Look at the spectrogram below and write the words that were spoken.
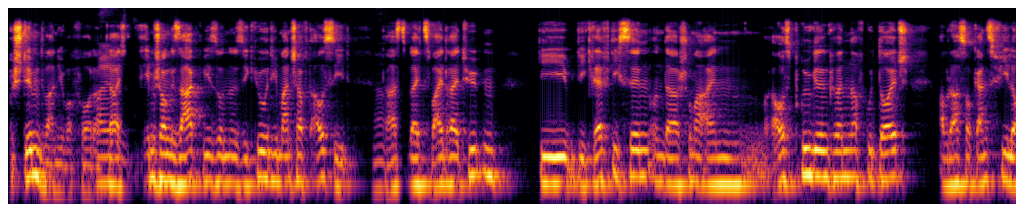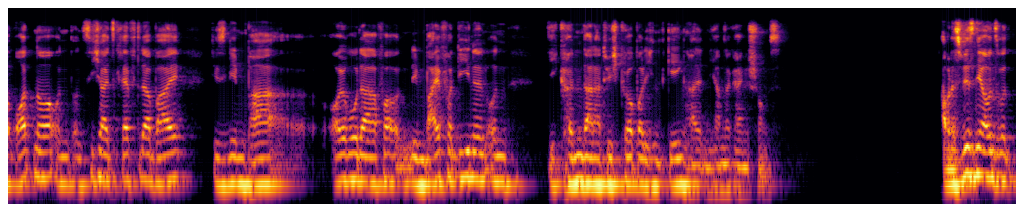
Bestimmt waren die überfordert. Weil- Klar, ich habe eben schon gesagt, wie so eine Security-Mannschaft aussieht. Ja. Da hast du vielleicht zwei, drei Typen, die, die kräftig sind und da schon mal einen rausprügeln können auf gut Deutsch. Aber du hast auch ganz viele Ordner und, und Sicherheitskräfte dabei, die sich neben ein paar Euro da nebenbei verdienen und die können da natürlich körperlich nicht gegenhalten. Die haben da keine Chance. Aber das wissen ja unsere,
